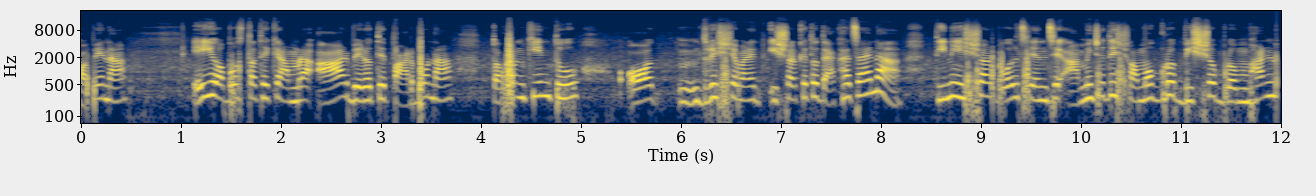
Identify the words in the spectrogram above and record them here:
হবে না, এই অবস্থা থেকে আমরা আর বেরোতে পারব না, তখন কিন্তু অদৃশ্যে মানে ঈশ্বরকে তো দেখা যায় না, তিনি ঈশ্বর বলছেন যে আমি যদি সমগ্র বিশ্ব ব্রহ্মাণ্ড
